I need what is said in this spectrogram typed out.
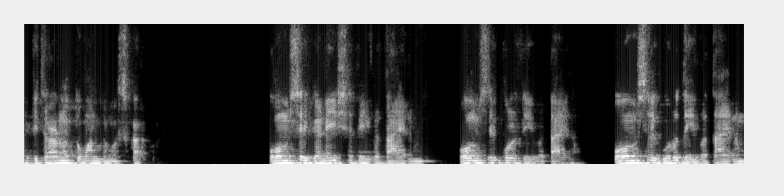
मित्रांनो तुम्हाला नमस्कार ओम श्री गणेश देवताय नम ओम श्री कुल नम ओम श्री गुरुदेवताय नम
